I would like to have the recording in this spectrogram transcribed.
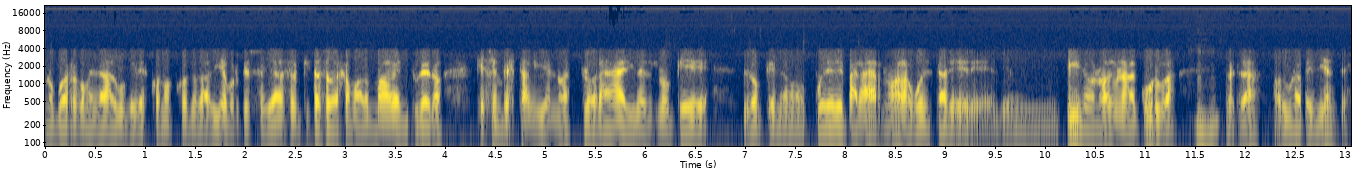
no puedo recomendar algo que desconozco todavía, porque eso ya quizás lo dejamos a los más aventureros, que siempre está bien no explorar y ver lo que lo que nos puede deparar ¿no? a la vuelta de, un pino, ¿no? de una curva, ¿verdad? O de una pendiente.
